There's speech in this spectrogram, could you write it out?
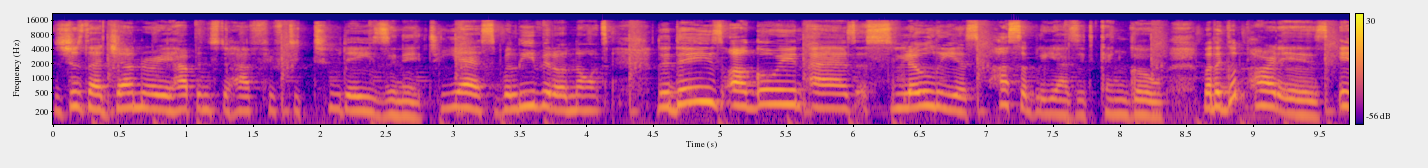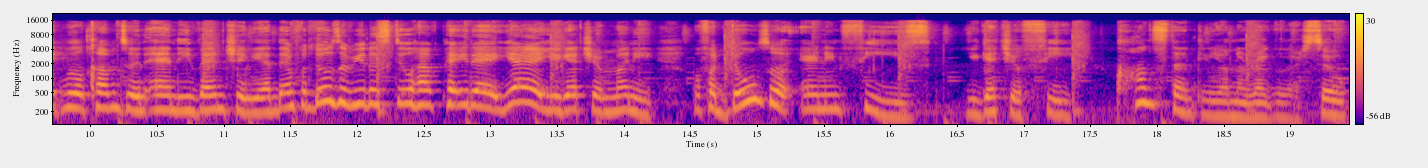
It's just that January happens to have 52 days in it. Yes, believe it or not, the days are going as slowly as possibly as it can go. But the good part is it will come to an end eventually. And then for those of you that still have payday, yeah, you get your money. But for those who are earning fees, you get your fee constantly on a regular. So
